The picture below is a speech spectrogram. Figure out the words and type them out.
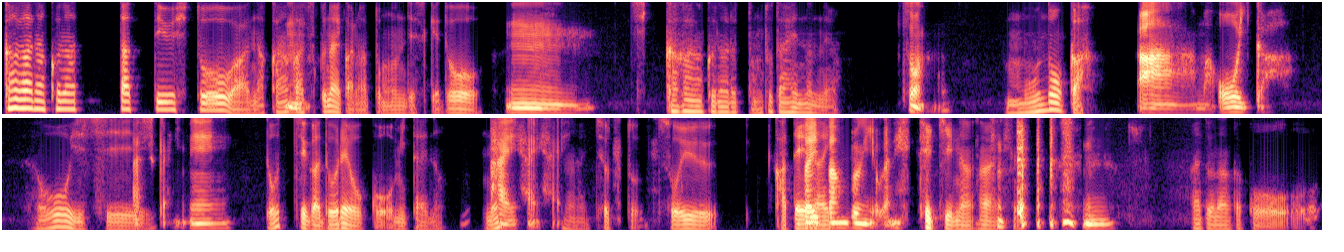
家がなくなったっていう人はなかなか少ないかなと思うんですけど、うん。実家がなくなるって本当大変なのよ。そうなの？物がああ、まあ多いか。多いし、確かにね。どっちがどれをこうみたいな、ねはいはいはい。はいちょっとそういう家庭内分野がね。的な、はい、うん。あとなんかこう、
